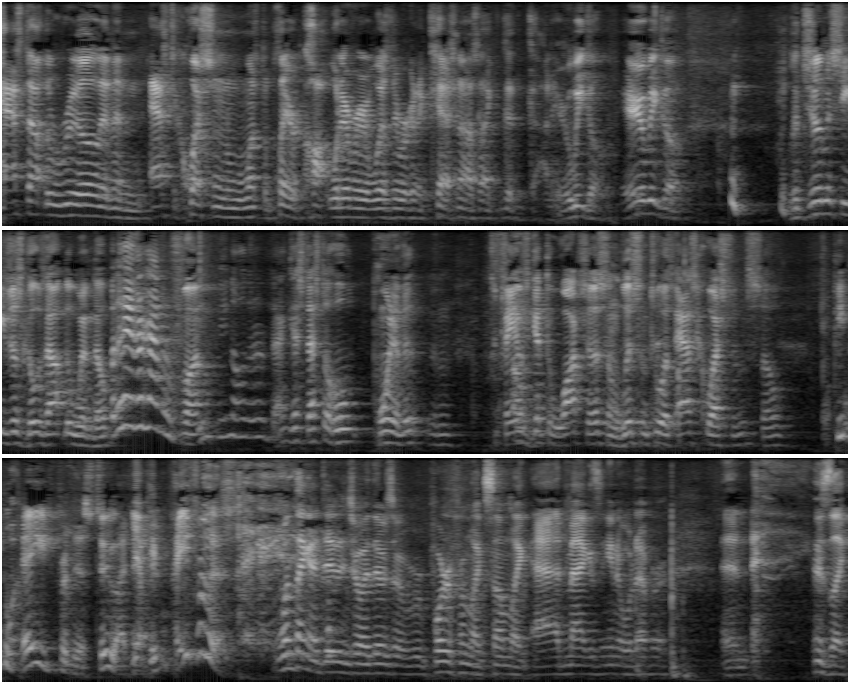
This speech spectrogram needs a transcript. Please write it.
cast out the reel and then asked a question once the player caught whatever it was they were going to catch. And I was like, good God, here we go. Here we go. Legitimacy just goes out the window. But hey, they're having fun. You know, they're, I guess that's the whole point of it. And fans get to watch us and listen to us ask questions. So, People paid for this too. I think. yeah, people paid for this. One thing I did enjoy, there was a reporter from like some like ad magazine or whatever, and he was like,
